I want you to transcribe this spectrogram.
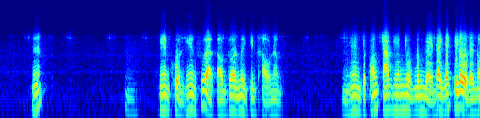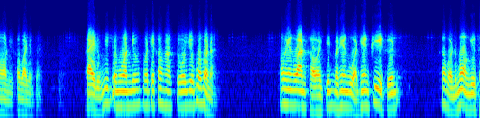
ๆฮะแห้งขุ่นแห้งเฟื่อเขาต้นไม่กินเขานำแห้งจะพร้อมจับแห้งโยกบึงเหนื่อยได้ยัดกิโลเดินนอนนี่เขาว่าอย่างไรไก่หรือมีแต่มวนอยู่ว่าจะเขาหักตัวอยู่เพราะว่าน่ะเขาแห้งวานเขาให้กินมันแห้งอ้วดแห้งพี่ขึ้น เขาบอกมองอยู่ส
